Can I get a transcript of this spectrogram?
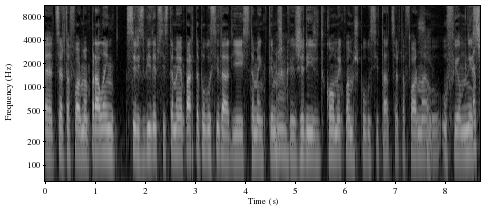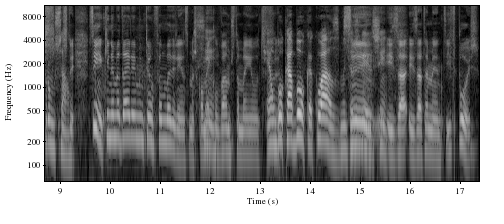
eh, de certa forma, para além de ser exibido é preciso também a parte da publicidade e é isso também que temos Hum. que gerir de como é que vamos publicitar de certa forma o, o filme nesse A promoção. Sim, aqui na Madeira é muito é um filme madeirense, mas como Sim. é que levamos também a outros É um boca a boca, quase, muitas sim, vezes. Sim. exa- exatamente. E depois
